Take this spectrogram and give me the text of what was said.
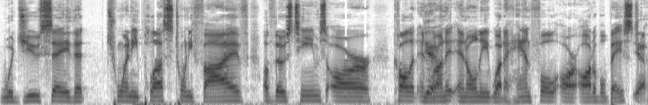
would you say that 20 plus 25 of those teams are call it and Yeah. run it, and only what a handful are audible based. Yeah,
